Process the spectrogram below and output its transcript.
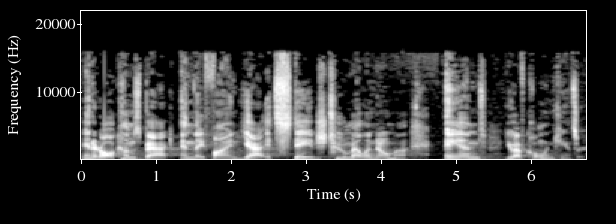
and it all comes back and they find, yeah, it's stage two melanoma and you have colon cancer.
